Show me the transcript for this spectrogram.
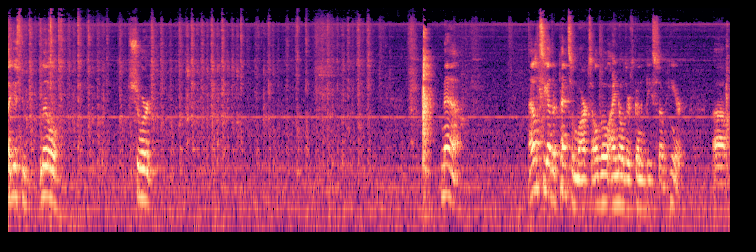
I just do little short Now, I don't see other pencil marks, although I know there's going to be some here. Uh,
